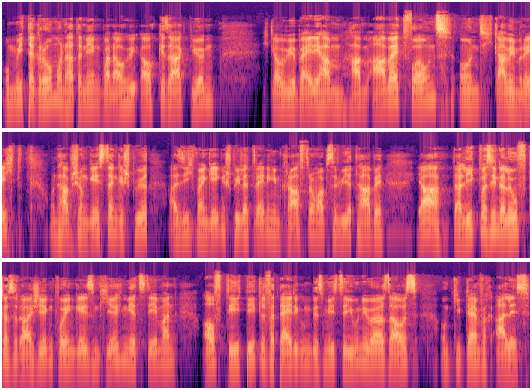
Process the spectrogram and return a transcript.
um Mittag rum und hat dann irgendwann auch, auch gesagt, Jürgen, ich glaube, wir beide haben, haben Arbeit vor uns und ich gab ihm recht und habe schon gestern gespürt, als ich mein Gegenspielertraining im Kraftraum absolviert habe, ja, da liegt was in der Luft. Also da ist irgendwo in Gelsenkirchen jetzt jemand, auf die Titelverteidigung des Mr. Universe aus und gibt einfach alles.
